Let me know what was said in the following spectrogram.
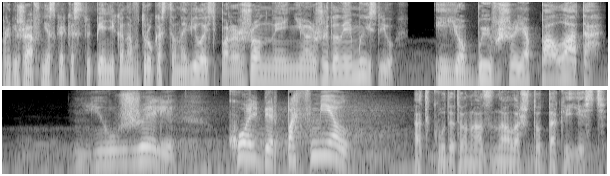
Пробежав несколько ступенек, она вдруг остановилась, пораженная неожиданной мыслью. Ее бывшая палата! «Неужели Кольбер посмел?» Откуда-то она знала, что так и есть.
